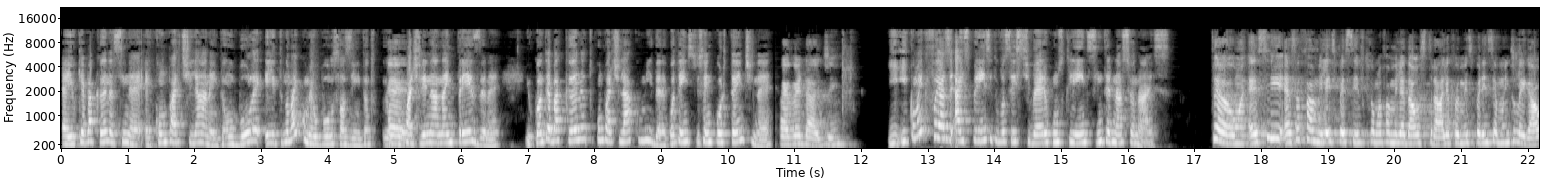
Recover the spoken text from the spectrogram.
É, e o que é bacana, assim, né, é compartilhar, né? Então, o bolo, ele, tu não vai comer o bolo sozinho, então tu, eu É. compartilhei na, na empresa, né? E o quanto é bacana tu compartilhar a comida, né? Quanto é, isso é importante, né? É verdade. E, e como é que foi a, a experiência que vocês tiveram com os clientes internacionais? Então, esse, essa família específica, é uma família da Austrália, foi uma experiência muito legal.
